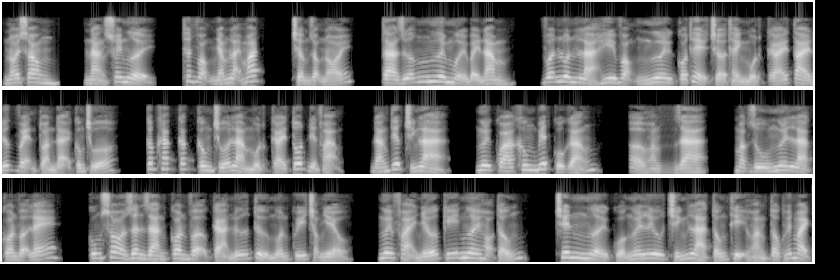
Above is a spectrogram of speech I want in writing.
Nói xong, nàng xoay người, thất vọng nhắm lại mắt, trầm giọng nói, ta dưỡng ngươi 17 năm, vẫn luôn là hy vọng ngươi có thể trở thành một cái tài đức vẹn toàn đại công chúa, cấp khắc các công chúa làm một cái tốt điển phạm, đáng tiếc chính là, ngươi quá không biết cố gắng, ở hoàng gia, mặc dù ngươi là con vợ lẽ, cũng so dân gian con vợ cả nữ tử muốn quý trọng nhiều, ngươi phải nhớ kỹ ngươi họ tống, trên người của ngươi lưu chính là tống thị hoàng tộc huyết mạch,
